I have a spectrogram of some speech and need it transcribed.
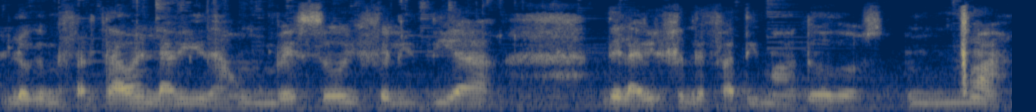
lo que me faltaba en la vida. Un beso y feliz día de la Virgen de Fátima a todos. ¡Mua!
